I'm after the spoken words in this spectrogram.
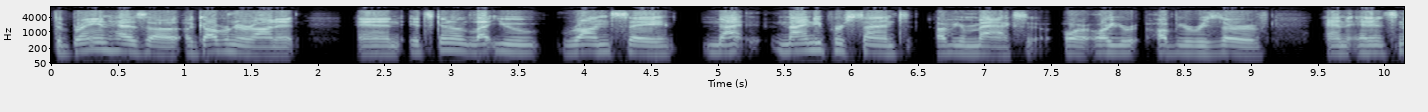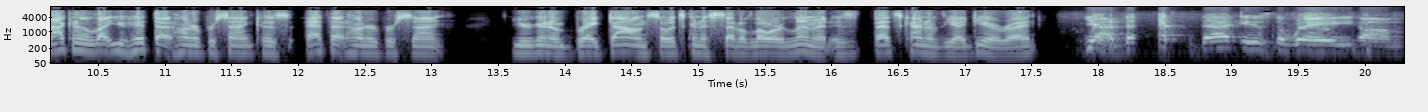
the brain has a, a governor on it, and it's going to let you run, say, ninety percent of your max or, or your of your reserve, and and it's not going to let you hit that hundred percent because at that hundred percent you're going to break down, so it's going to set a lower limit. Is that's kind of the idea, right? Yeah, that that is the way um,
